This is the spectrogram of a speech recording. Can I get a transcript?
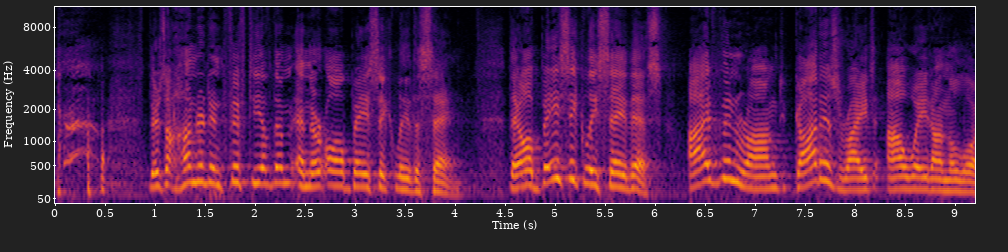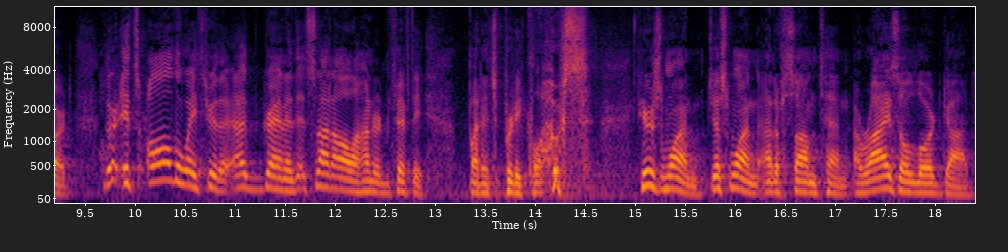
There's 150 of them, and they're all basically the same. They all basically say this I've been wronged. God is right. I'll wait on the Lord. It's all the way through there. Uh, granted, it's not all 150, but it's pretty close. Here's one, just one out of Psalm 10. Arise, O Lord God.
